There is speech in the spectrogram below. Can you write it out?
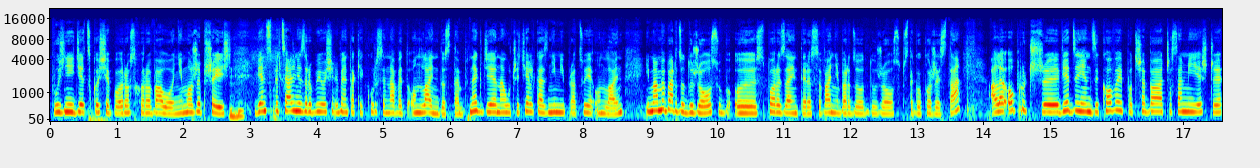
później dziecko się rozchorowało, nie może przejść, Mhm. więc specjalnie zrobiłyśmy takie kursy nawet online dostępne, gdzie nauczycielka z nimi pracuje online i mamy bardzo dużo osób, y, spore zainteresowanie, bardzo dużo osób z tego korzysta, ale oprócz y, wiedzy językowej potrzeba czasami jeszcze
